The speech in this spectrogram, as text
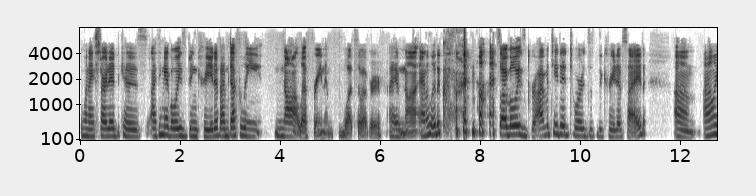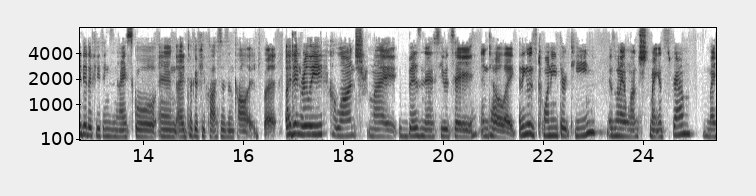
when I started because I think I've always been creative. I'm definitely not left brain whatsoever. I am not analytical. I'm not. So I've always gravitated towards the creative side. Um, I only did a few things in high school and I took a few classes in college, but I didn't really launch my business, you would say, until like I think it was 2013 is when I launched my Instagram. My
